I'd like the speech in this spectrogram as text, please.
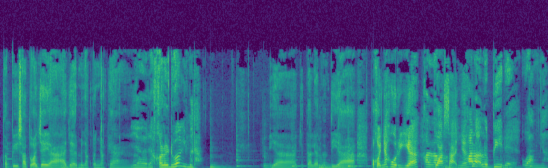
Tapi satu aja ya, jangan banyak-banyak ya. ya udah kalau dua gimana Ya, kita lihat nanti ya. Pokoknya Huria kalau puasanya kalau lebih deh uangnya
